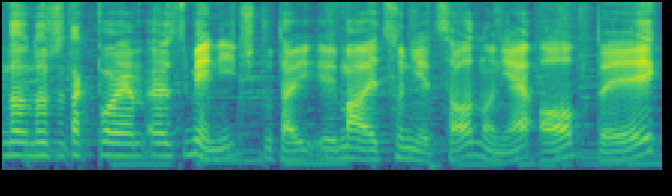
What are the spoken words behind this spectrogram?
no, no, że tak powiem, e, zmienić tutaj e, małe co nieco, no nie? O, pyk,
